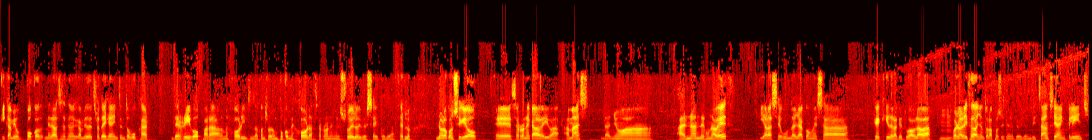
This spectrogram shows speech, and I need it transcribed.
Y cambió un poco, me da la sensación de que cambió de estrategia, intentó buscar derribos para a lo mejor intentar controlar un poco mejor a Cerrone en el suelo y ver si ahí podía hacerlo. No lo consiguió, eh, Cerrone cada vez iba a más, dañó a, a Hernández una vez y a la segunda ya con esa Hesky de la que tú hablabas. Bueno, le hizo daño en todas las posiciones, pero yo en distancia, en clinch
